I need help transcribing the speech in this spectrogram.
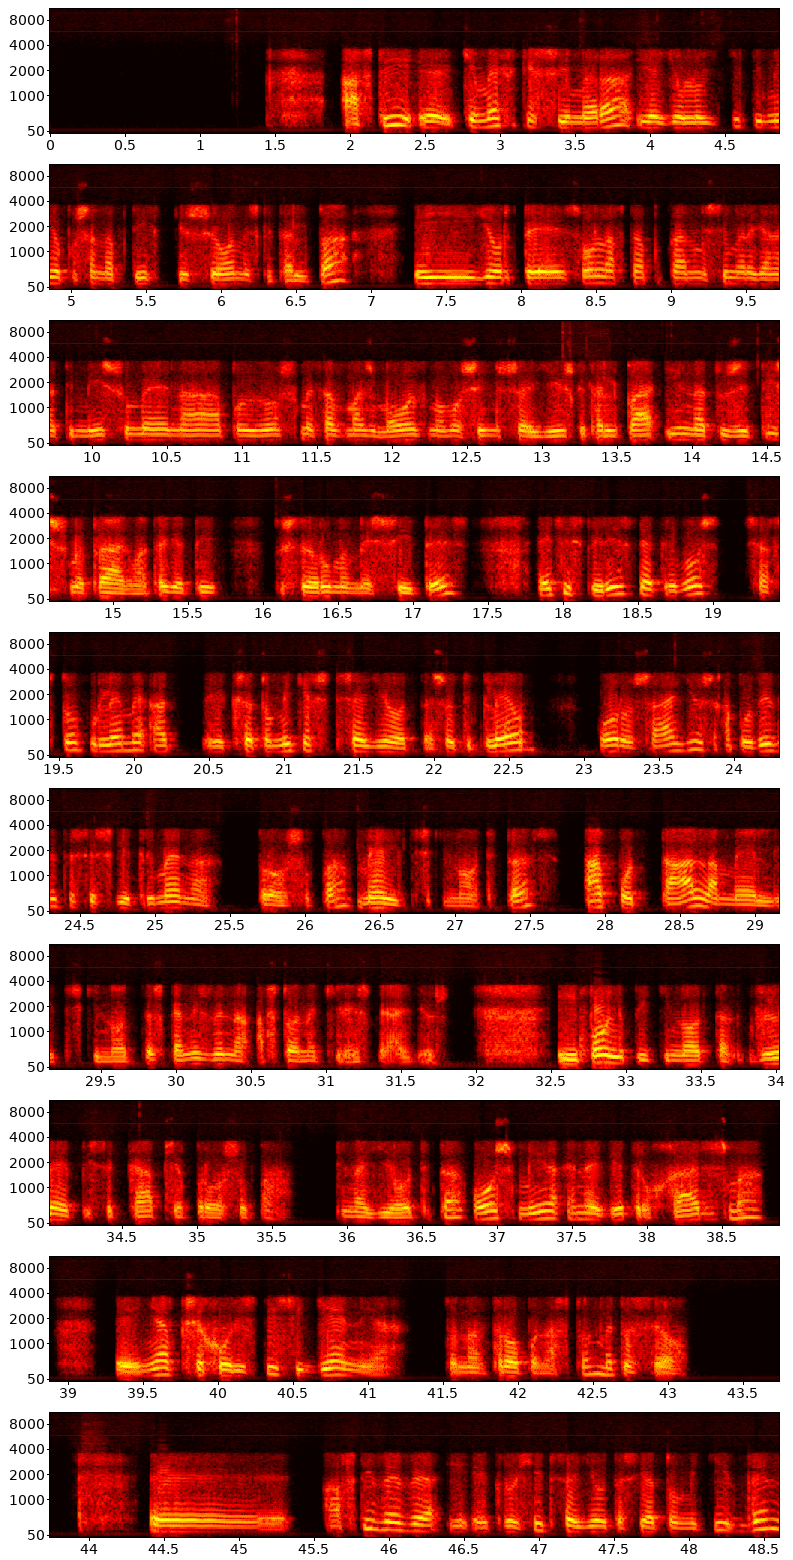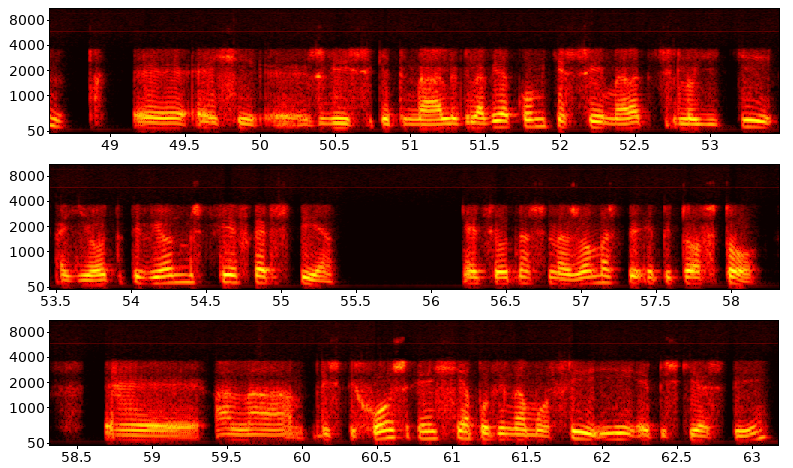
Αυτή ε, και μέχρι και σήμερα η αγιολογική τιμή όπως αναπτύχθηκε στους αιώνες και τα λοιπά, οι γιορτές, όλα αυτά που κάνουμε σήμερα για να τιμήσουμε, να αποδώσουμε θαυμασμό, ευγνωμοσύνη στους Αγίους και τα λοιπά ή να τους ζητήσουμε πράγματα γιατί τους θεωρούμε μεσίτες, έτσι στηρίζεται ακριβώς σε αυτό που λέμε εξατομίκευση της αγιότητας, ότι πλέον ο όρος Άγιος αποδίδεται σε συγκεκριμένα πρόσωπα, μέλη της κοινότητας, από τα άλλα μέλη της κοινότητας, κανείς δεν αυτό ανακηρύσσεται Άγιος. Η υπόλοιπη κοινότητα βλέπει σε κάποια πρόσωπα την αγιότητα ως μια, ένα ιδιαίτερο χάρισμα, ε, μια ξεχωριστή συγγένεια των ανθρώπων αυτών με το Θεό. Ε, αυτή βέβαια η εκδοχή της αγιότητας η ατομική δεν ε, έχει ε, σβήσει και την άλλη, δηλαδή ακόμη και σήμερα τη συλλογική αγιότητα τη βιώνουμε στη ευχαριστία έτσι, όταν συναζόμαστε επί το αυτό. Ε, αλλά δυστυχώς έχει αποδυναμωθεί ή επισκιαστεί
